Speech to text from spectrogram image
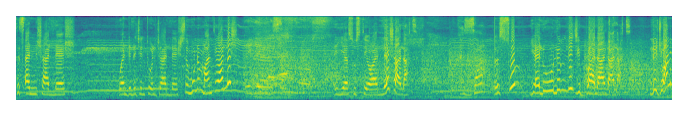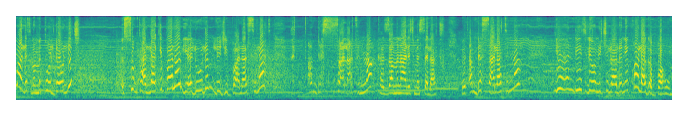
ትጸንሻለሽ፣ ወንድ ልጅን ትወልጃለሽ፣ ስሙንም ማን ትይዋለሽ? ኢየሱስ ትይዋለሽ አላት። ከዛ እሱም የልዑልም ልጅ ይባላል አላት። ልጇን ማለት ነው የምትወልደውን ልጅ እሱም ታላቅ ይባላል የልዑልም ልጅ ይባላል ሲላት በጣም ደስ አላትና ከዛ ምን አለች መሰላችሁ? በጣም ደስ አላትና ይህ እንዴት ሊሆን ይችላል? እኔ እኮ አላገባሁም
